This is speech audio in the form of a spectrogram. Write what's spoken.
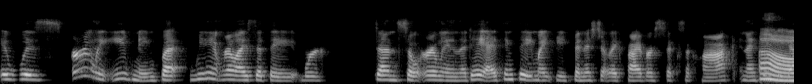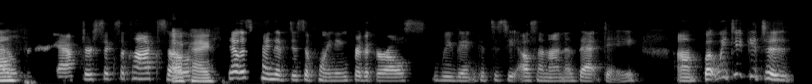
it was early evening, but we didn't realize that they were done so early in the day. I think they might be finished at like five or six o'clock. And I think oh. we got oh. over there after six o'clock. So okay. that was kind of disappointing for the girls. We didn't get to see Elsa and Anna that day. Um, but we did get to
